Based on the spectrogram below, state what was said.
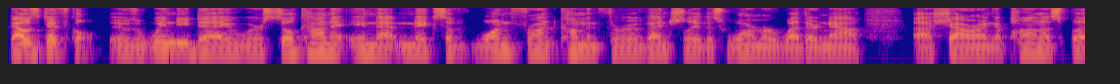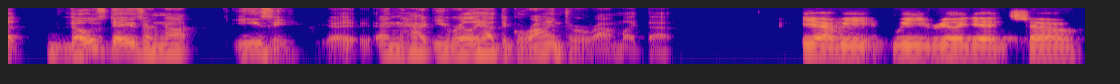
that was difficult. It was a windy day. We are still kind of in that mix of one front coming through eventually, this warmer weather now uh, showering upon us. But those days are not easy, uh, and you really had to grind through a round like that. Yeah, we we really did. So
